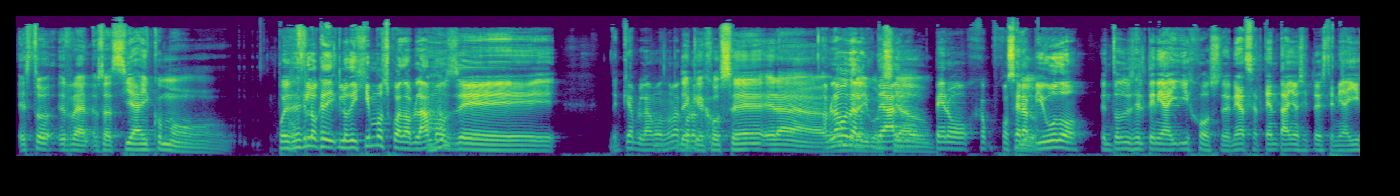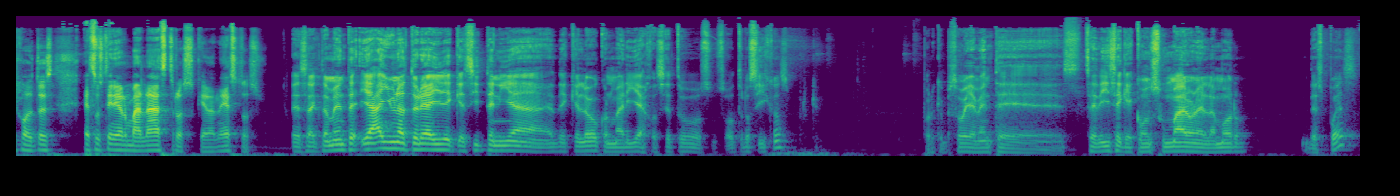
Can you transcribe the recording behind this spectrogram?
Esto es real, o sea, sí hay como... Pues es lo que lo dijimos cuando hablamos de... ¿De qué hablamos? No me de que José era Hablamos de, de algo, pero Jo- José era Viudo. viudo, entonces él tenía hijos, tenía 70 años y entonces tenía hijos, entonces Jesús tenía hermanastros, que eran estos. Exactamente. Y hay una teoría ahí de que sí tenía, de que luego con María José tuvo sus otros hijos, porque, porque pues obviamente se dice que consumaron el amor después.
